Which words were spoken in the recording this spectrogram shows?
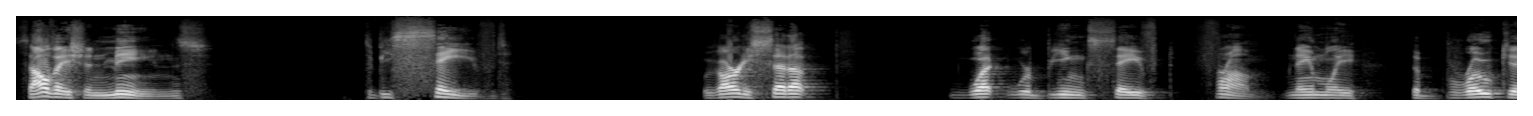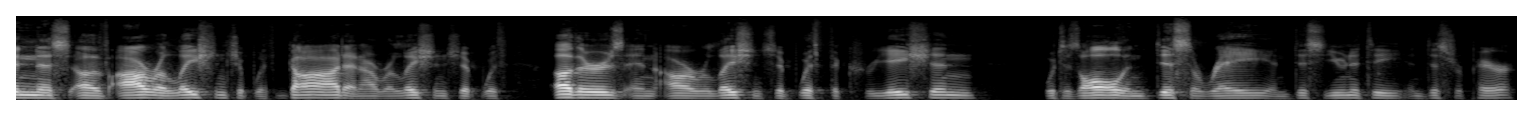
Salvation means to be saved. We've already set up what we're being saved from, namely the brokenness of our relationship with God and our relationship with others and our relationship with the creation, which is all in disarray and disunity and disrepair.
